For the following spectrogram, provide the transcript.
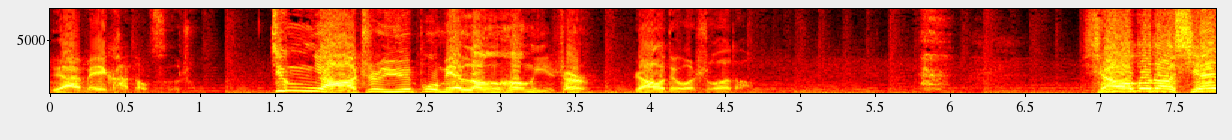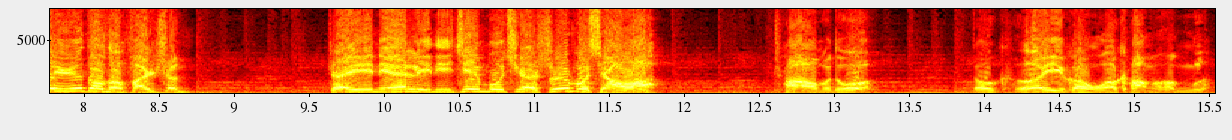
袁梅看到此处，惊讶之余不免冷哼一声，然后对我说道：“想不到咸鱼都能翻身，这一年里你进步确实不小啊，差不多都可以跟我抗衡了。”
